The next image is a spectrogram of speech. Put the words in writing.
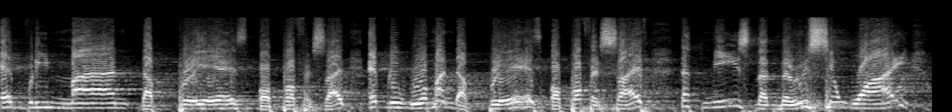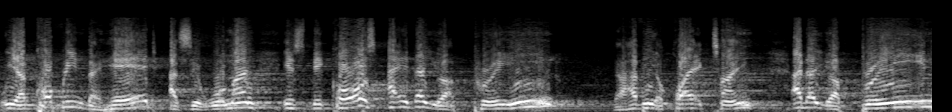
every man that prays or prophesies, every woman that prays or prophesies, that means that the reason why we are covering the head as a woman is because either you are praying, you're having a quiet time, Either you are praying,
